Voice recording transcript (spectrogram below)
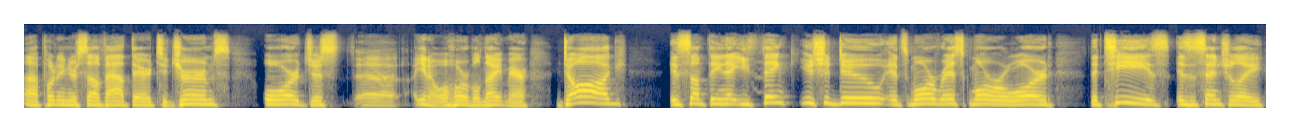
uh, putting yourself out there to germs or just uh, you know a horrible nightmare. Dog is something that you think you should do. It's more risk, more reward. The tease is essentially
